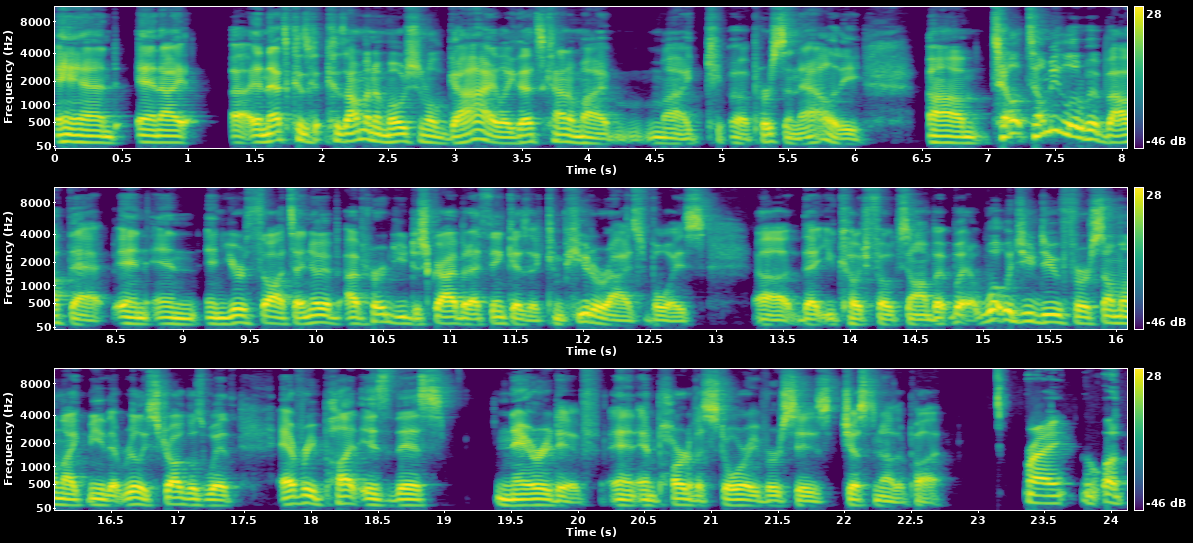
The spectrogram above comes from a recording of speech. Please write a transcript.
and and I uh, and that's because because I'm an emotional guy. Like that's kind of my my uh, personality. Um, tell tell me a little bit about that and and and your thoughts. I know I've, I've heard you describe it. I think as a computerized voice uh, that you coach folks on. But but what would you do for someone like me that really struggles with every putt is this narrative and, and part of a story versus just another putt? Right. Well,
